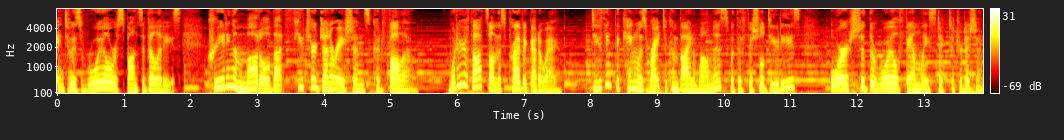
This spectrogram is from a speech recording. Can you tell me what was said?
into his royal responsibilities, creating a model that future generations could follow. What are your thoughts on this private getaway? Do you think the king was right to combine wellness with official duties, or should the royal family stick to tradition?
